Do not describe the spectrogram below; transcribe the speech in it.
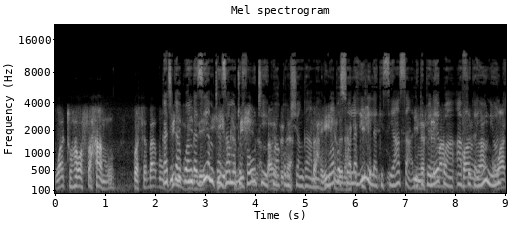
watu hawafahamu kwa sababu katika kuangazia mtazamo tofauti kwako Mshangama, iwapo suala hili la kisiasa likipelekwa Africa Union,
